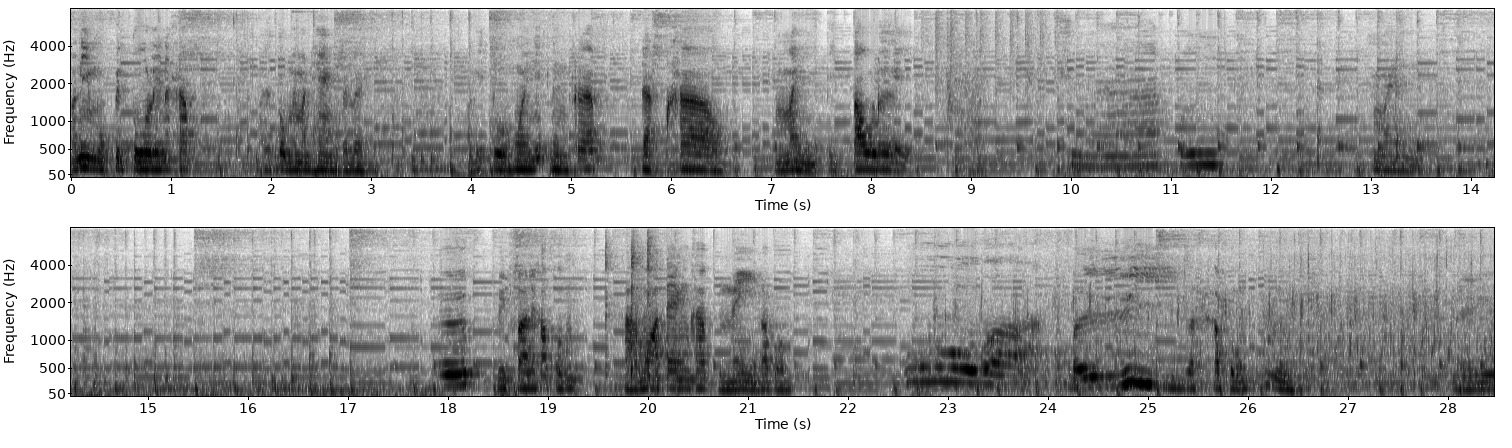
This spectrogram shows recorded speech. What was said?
อันนี้หมกเป็นตัวเลยนะครับเดี๋ยวต้มให้มันแห้งไปเลยอันนี้ตัวห้วยนิดหนึ่งครับ ดัดข้าว ไม่ติดเต้าเลย ปึ๊บปิดฝาเลยครับผม ฝาหม้อแตงครับ นี่ครับผมโอ้ว้าเบยครับผมนี่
